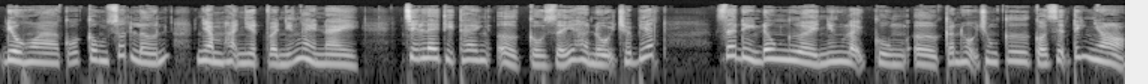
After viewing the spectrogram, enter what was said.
điều hòa có công suất lớn nhằm hạ nhiệt vào những ngày này. Chị Lê Thị Thanh ở Cầu Giấy, Hà Nội cho biết, gia đình đông người nhưng lại cùng ở căn hộ chung cư có diện tích nhỏ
